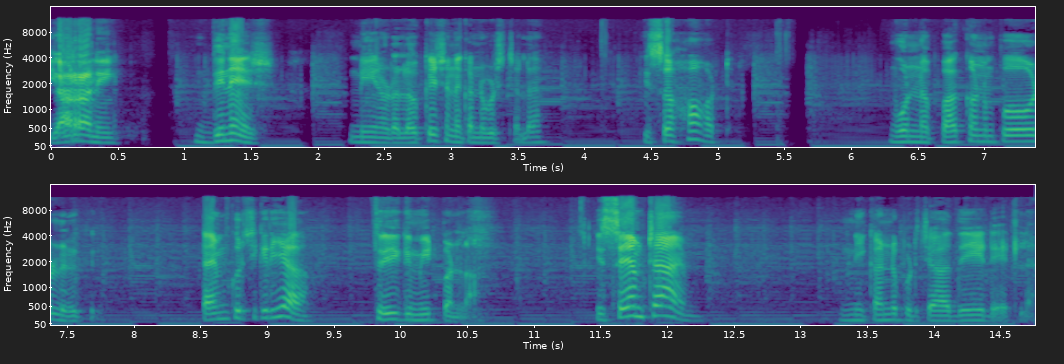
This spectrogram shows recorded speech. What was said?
யாரா நீ? தினேஷ் நீ என்னோட லொக்கேஷனை கண்டுபிடிச்சிட்டல? இட்ஸ் அ ஹாட் உன்னை பார்க்கணும் போல் இருக்கு. டைம் குறிச்சிக்கிறியா? த்ரீக்கு மீட் பண்ணலாம். இட் சேம் டைம் நீ கண்டுபிடிச்ச அதே டேட்டில்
